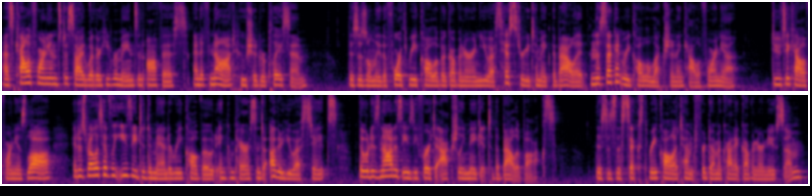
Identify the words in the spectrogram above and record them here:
as Californians decide whether he remains in office, and if not, who should replace him. This is only the fourth recall of a governor in U.S. history to make the ballot, and the second recall election in California. Due to California's law, it is relatively easy to demand a recall vote in comparison to other U.S. states, though it is not as easy for it to actually make it to the ballot box. This is the sixth recall attempt for Democratic Governor Newsom.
